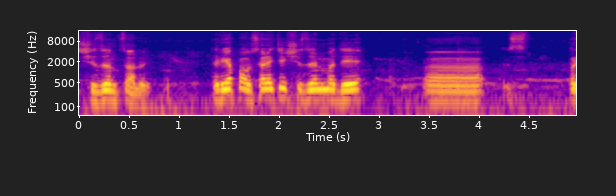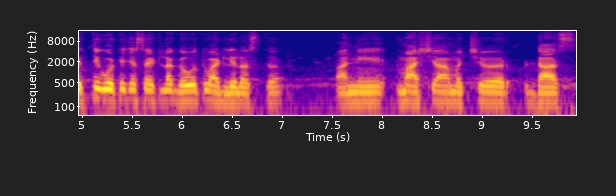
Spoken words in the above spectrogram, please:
सीझन चालू आहे. तर या पावसाळ्याच्या सीझनमध्ये प्रत्येक गोठ्याच्या साईडला गवत वाढलेलं असतं. आणि माशा मच्छर डास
